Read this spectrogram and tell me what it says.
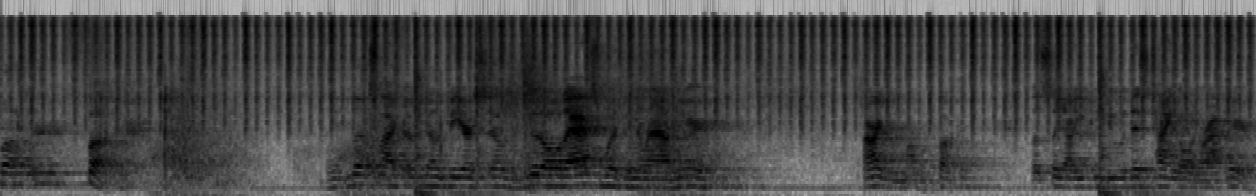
motherfucker. It looks like it's gonna be ourselves a good old ass whipping around here. All right, you motherfucker. Let's see how you can do with this tangoing right here.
